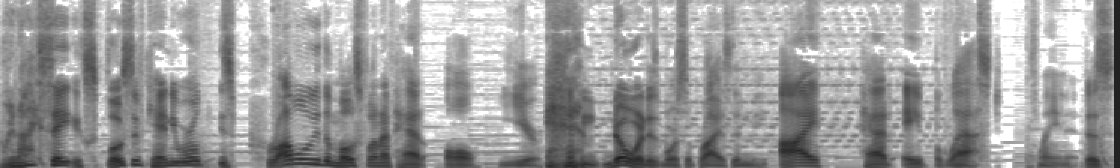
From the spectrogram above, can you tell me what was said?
when I say Explosive Candy World is probably the most fun I've had all year. And no one is more surprised than me. I had a blast playing it. Does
